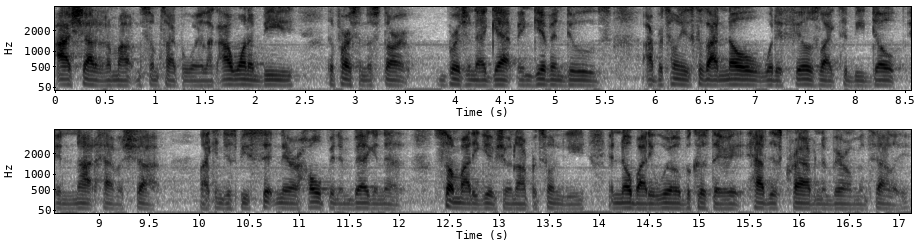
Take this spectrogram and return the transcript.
I shouted them out in some type of way. Like I want to be the person to start bridging that gap and giving dudes opportunities because I know what it feels like to be dope and not have a shot. Like and just be sitting there hoping and begging that somebody gives you an opportunity and nobody will because they have this crab in the barrel mentality.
